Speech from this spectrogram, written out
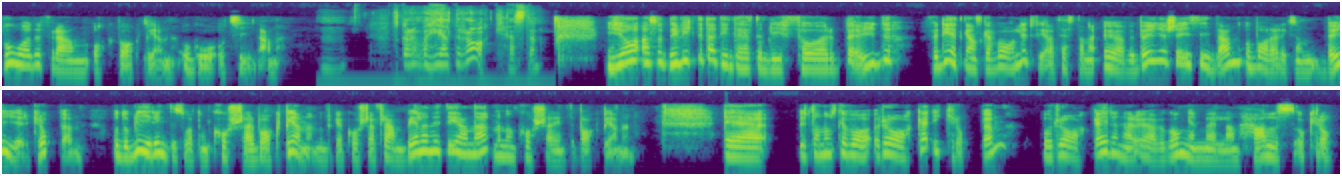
både fram och bakben och gå åt sidan. Mm. Ska den vara helt rak, hästen? Ja, alltså det är viktigt att inte hästen blir för böjd. För det är ett ganska vanligt fel att hästarna överböjer sig i sidan och bara liksom böjer kroppen. Och då blir det inte så att de korsar bakbenen. De brukar korsa frambenen lite grann men de korsar inte bakbenen. Eh, utan de ska vara raka i kroppen och raka i den här övergången mellan hals och kropp.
